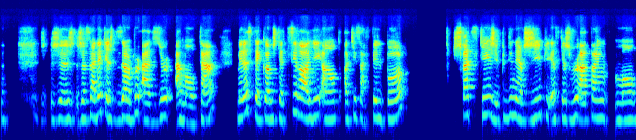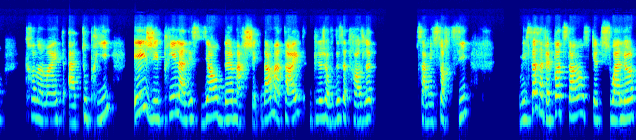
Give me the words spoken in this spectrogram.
je, savais que je disais un peu adieu à mon temps. Mais là, c'était comme j'étais tiraillée entre OK, ça file pas. Je suis fatiguée, j'ai plus d'énergie, puis est-ce que je veux atteindre mon chronomètre à tout prix? Et j'ai pris la décision de marcher. Dans ma tête, puis là, je vais vous dire cette phrase-là, ça m'est sorti. Mais ça, ça ne fait pas de sens que tu sois là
